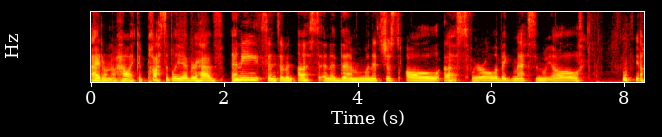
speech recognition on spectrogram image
I don't know how I could possibly ever have any sense of an us and a them when it's just all us. We're all a big mess and we all we all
